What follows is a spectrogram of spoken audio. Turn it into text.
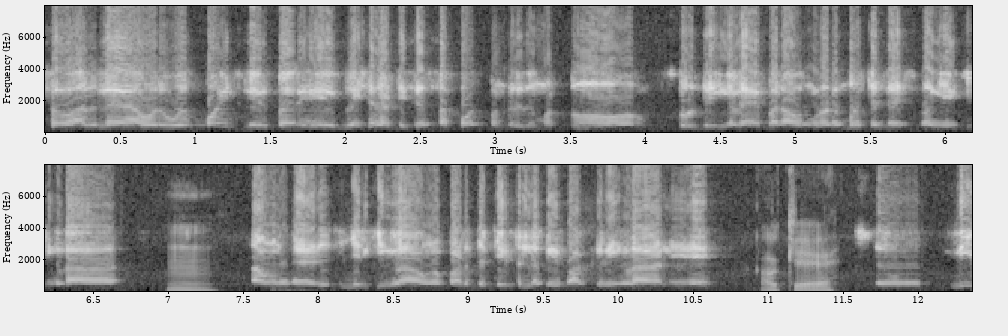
ஸோ அதுல அவர் ஒரு பாயிண்ட்ல இருப்பாரு. மலேசியன் ஆர்டிஸ்ட சப்போர்ட் பண்றது மட்டும் சொல்றீங்களே பட் அவங்களோட மர்ச்சன்டைஸ் வாங்கியிருக்கீங்களா? அவங்களோட இது செஞ்சிருக்கீங்களா? அவங்க படத்தை தியேட்டர்ல போய் பாக்குறீங்களான்னு okay. So we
